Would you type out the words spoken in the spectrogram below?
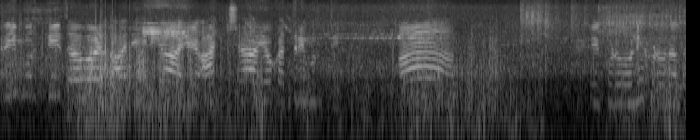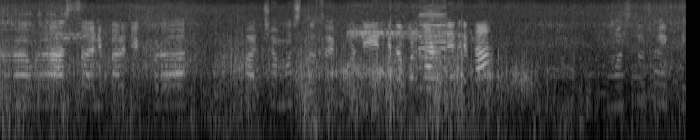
त्रिमूर्ती जवळ आलेली आहे. अच्छा हो का त्रिमूर्ती? हा. इकडून इकडून असं आणि परत इकडं. अच्छा मस्तच आहे. मोठी तिथं पण काढून देते ना? मस्तच आहे की.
